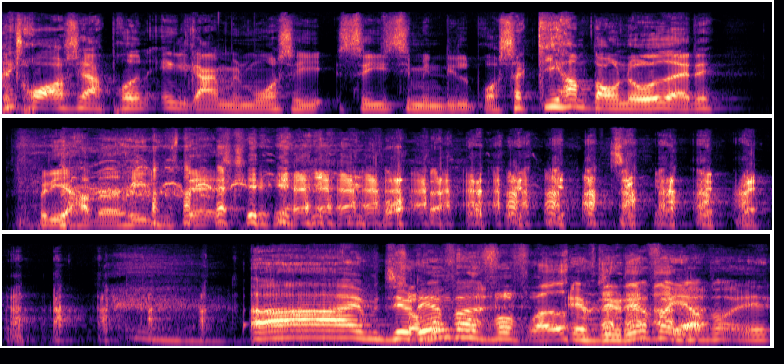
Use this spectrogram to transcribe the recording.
Jeg tror også, jeg har prøvet en enkelt gang min mor at sige, sige til min lillebror, så giv ham dog noget af det. Fordi jeg har været helt hysterisk. Ej, men det er jo derfor... få fred. Jamen, det er jo derfor, jeg... Øh,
